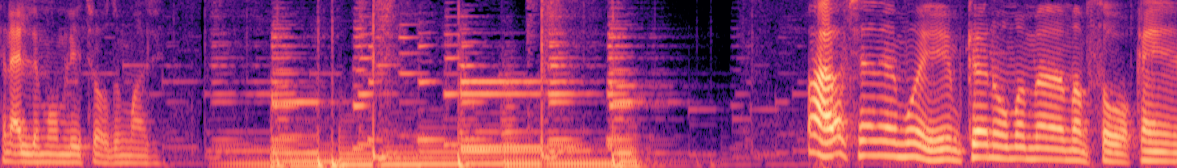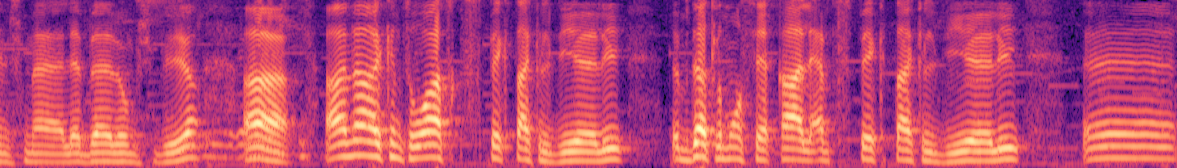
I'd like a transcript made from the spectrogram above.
كنعلمهم les tours de magie. ما عرفتش أنا المهم كانوا ما, ما مسوقينش ما على بالهمش بيا. آه أنا كنت واثق في ال spectacle ديالي. بدات الموسيقى لعبت ال spectacle ديالي. آه،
